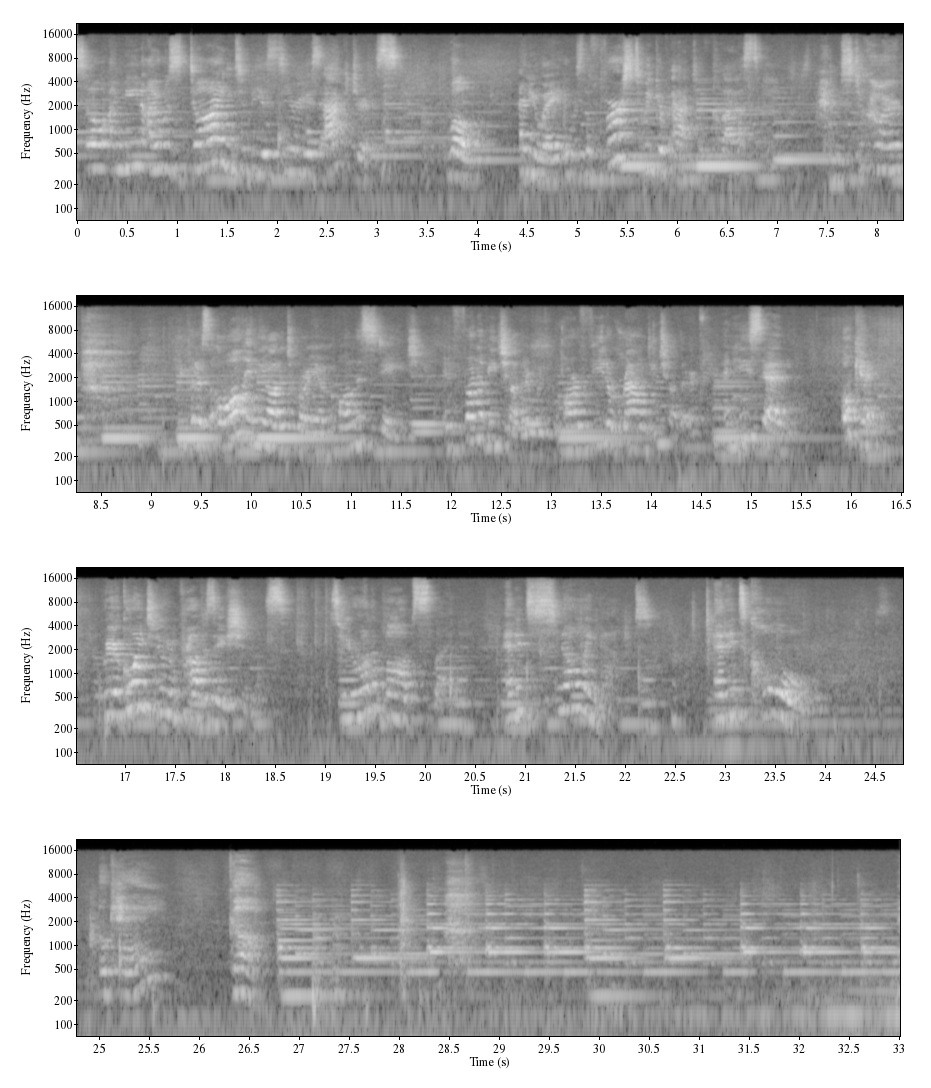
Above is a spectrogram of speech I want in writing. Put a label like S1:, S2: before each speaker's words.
S1: So, I mean, I was dying to be a serious actress. Well, anyway, it was the first week of acting class, and Mr. Karp, he put us all in the auditorium on the stage in front of each other with our feet around each other, and he said, okay, we are going to do improvisations. So you're on a bobsled, and it's snowing out, and it's cold. Okay? Go.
